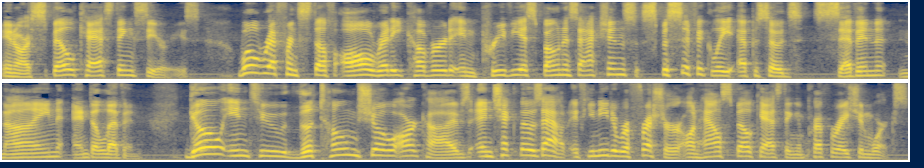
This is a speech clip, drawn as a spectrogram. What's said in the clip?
in our spellcasting series. We'll reference stuff already covered in previous bonus actions, specifically episodes 7, 9, and 11. Go into the Tome Show archives and check those out if you need a refresher on how spellcasting and preparation works.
